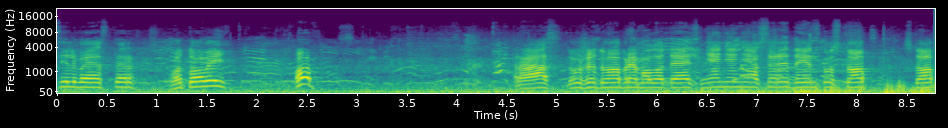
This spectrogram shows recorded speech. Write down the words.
Сільвестр. Готовий? Оп! Раз, дуже добре, молодець. Ні-ні-ні, всерединку, стоп, стоп.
